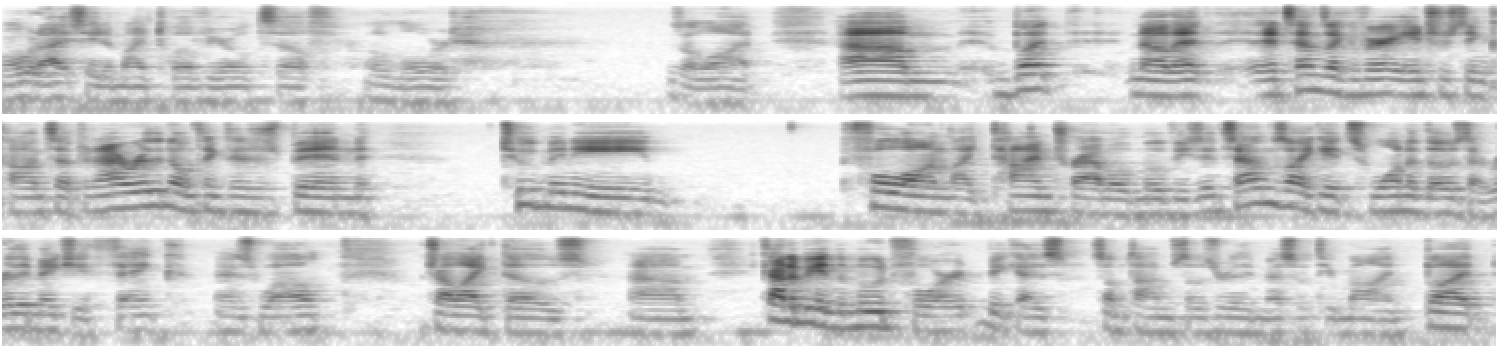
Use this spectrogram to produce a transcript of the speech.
what would I say to my 12 year old self? Oh, Lord. There's a lot. Um, but no, that, that sounds like a very interesting concept, and I really don't think there's been too many full on like time travel movies. It sounds like it's one of those that really makes you think as well, which I like those. Um, Got to be in the mood for it because sometimes those really mess with your mind. But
